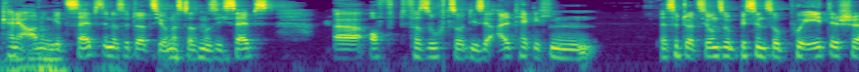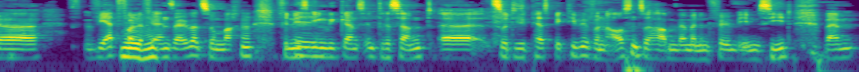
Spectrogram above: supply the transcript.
keine Ahnung, jetzt selbst in der Situation ist, dass man sich selbst äh, oft versucht, so diese alltäglichen Situation so ein bisschen so poetischer, wertvoller mhm. für einen selber zu machen, finde ich es mhm. irgendwie ganz interessant, äh, so diese Perspektive von außen zu haben, wenn man den Film eben sieht, weil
